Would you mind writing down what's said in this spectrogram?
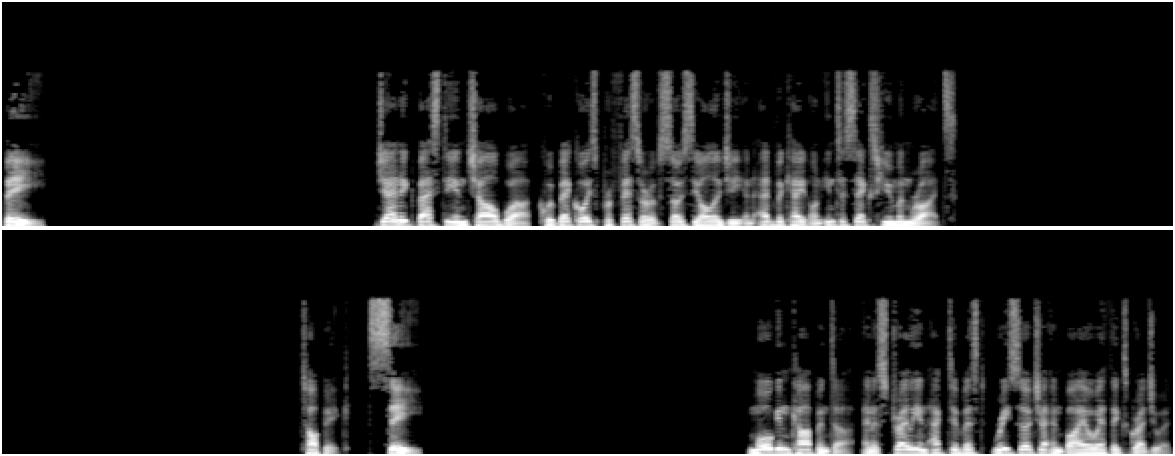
B Janik Bastien Charlebois, Quebecois professor of sociology and advocate on intersex human rights. Topic C. Morgan Carpenter, an Australian activist, researcher and bioethics graduate.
